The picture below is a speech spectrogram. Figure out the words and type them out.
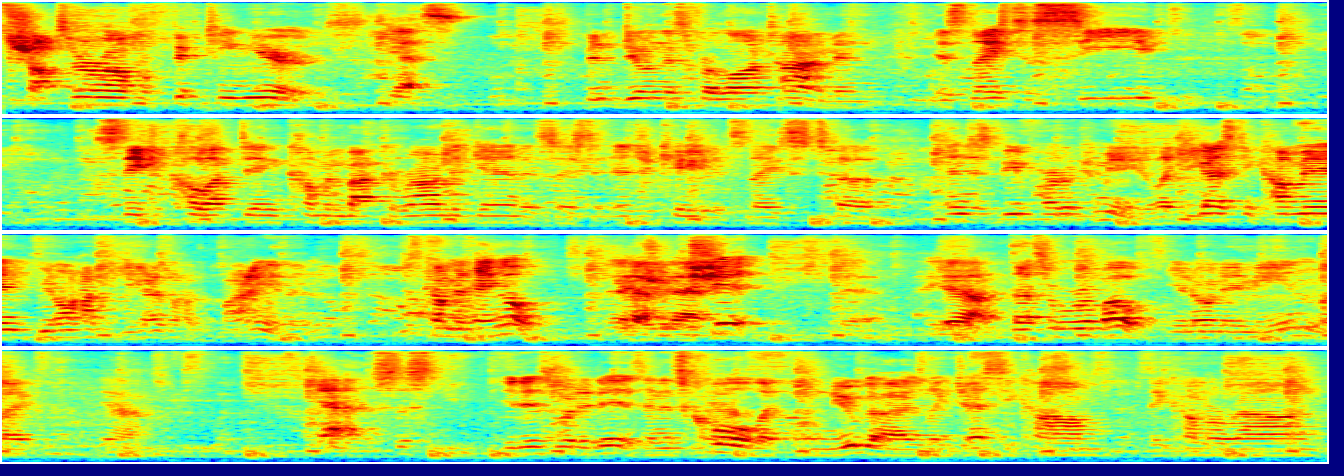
shops been around for 15 years. Yes. Been doing this for a long time, and it's nice to see sneaker collecting coming back around again. It's nice to educate. It's nice to and just be a part of the community. Like you guys can come in. We don't have to. You guys don't have to buy anything. Just come and hang out. Yeah, shoot the shit. Yeah. Yeah. That's what we're about. You know what I mean? Like Yeah. yeah, it's just it is what it is, and it's cool. Like when new guys like Jesse come, they come around,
